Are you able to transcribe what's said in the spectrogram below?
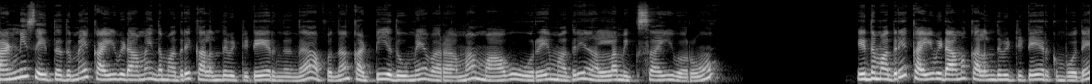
தண்ணி சேர்த்ததுமே கைவிடாமல் இந்த மாதிரி கலந்து விட்டுட்டே இருங்கங்க. அப்போ தான் கட்டி எதுவுமே வராமல் மாவு ஒரே மாதிரி நல்லா மிக்ஸ் ஆகி வரும். இந்த மாதிரி கைவிடாமல் கலந்து விட்டுட்டே இருக்கும்போதே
